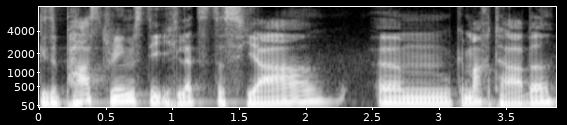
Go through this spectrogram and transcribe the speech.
diese paar Streams, die ich letztes Jahr ähm, gemacht habe,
